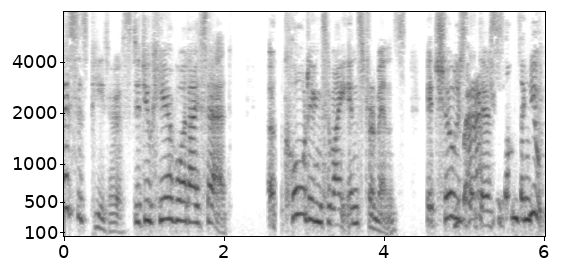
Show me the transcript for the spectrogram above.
Mrs. Peters, did you hear what I said? According to my instruments, it shows You that there's something. You,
